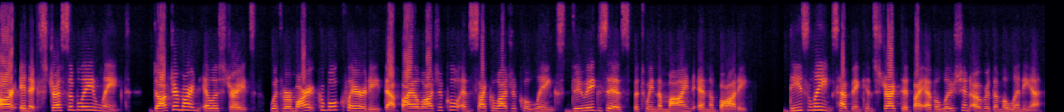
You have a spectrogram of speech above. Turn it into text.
are inextricably linked. Dr. Martin illustrates with remarkable clarity that biological and psychological links do exist between the mind and the body. These links have been constructed by evolution over the millennia.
